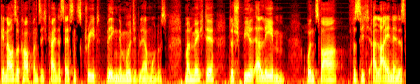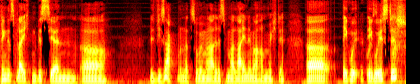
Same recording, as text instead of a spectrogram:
Genauso kauft man sich kein Assassin's Creed wegen dem Multiplayer-Modus. Man möchte das Spiel erleben. Und zwar für sich alleine. Das klingt jetzt vielleicht ein bisschen, äh, wie, wie sagt man dazu, wenn man alles immer alleine machen möchte? Äh, ego egoistisch.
